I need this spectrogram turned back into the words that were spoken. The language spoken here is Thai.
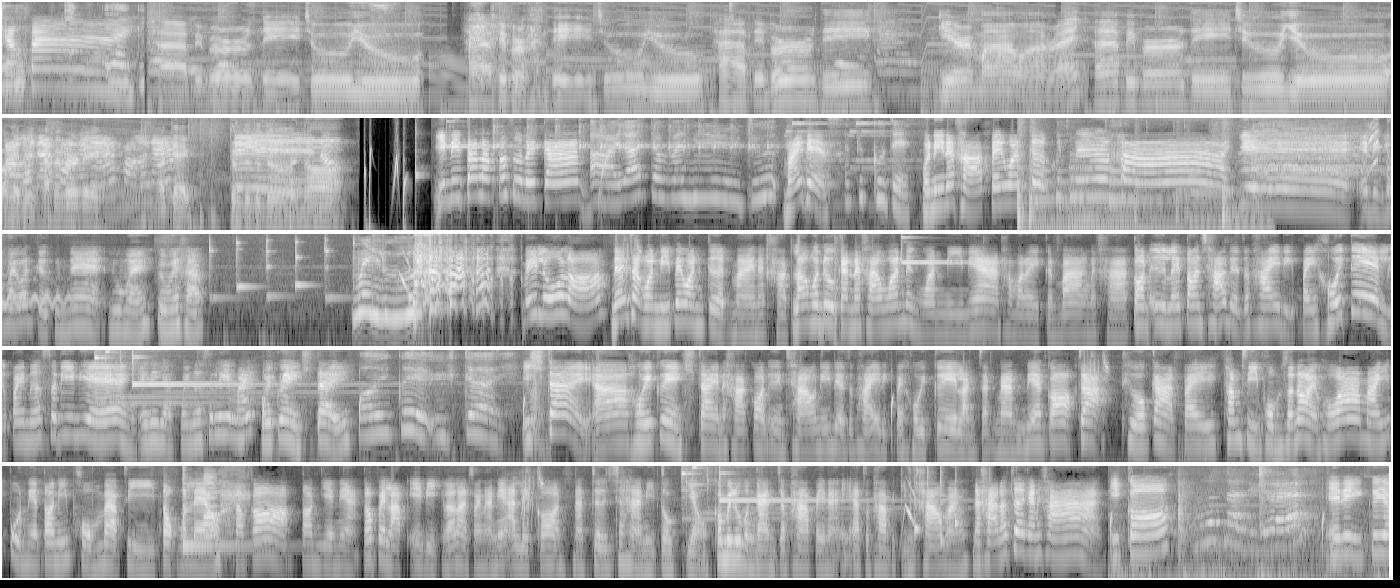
乾杯 Happy birthday to you Happy birthday to you Happy birthday dear mama right Happy birthday to you Okay ดี Happy birthday โอเคตุ้นตุ้นตุ้นเนายินดีต้อนรับเข้าสู่รายการอายาจะวันนี้ดูไม่เดสเดสวันนี้นะคะ เป็นวันเกิดคุณแม่ค่ะ ด็กรู้ไหมวันเกิดคุณแม่รู้ไหมรู้ไหมครับ ไม่รู้ ไม่รู้หรอ เนื่องจากวันนี้เป็นวันเกิดไม้นะคะ เรามาดูกันนะคะว่า 1 วันนี้เนี่ยทำอะไรกันบ้างนะคะ ก่อนอื่นเลยตอนเช้าเดี๋ยวจะพาเอดิกไปโฮยเกนหรือไปเนอร์เซอรี่นี่เอง เอดิกอยากไปเนอร์เซอรี่ไหมโฮยเกนคิดไดโฮยเกนอิคิไดอิคิไดอ่าโฮยเกนคิดไดนะคะ ก่อนอื่นเช้านี้เดี๋ยวจะพาเอดิกไปโฮยเกนหลังจากนั้นเนี่ยก็จะถือโอกาสไปทำสีผมซะหน่อย เพราะว่ามาญี่ปุ่นเนี่ยตอนนี้ผมแบบสีตกหมดแล้ว แล้วก็ตอนเย็นเนี่ยก็ไปรับเอดิกแล้วหลังจากนั้นเนี่ยอเล็กก็นัดเจอที่สถานีโตเกียวก็ไม่รู้เหมือนกันจะพาไปไหน อาจจะพาไปกินข้าวมั้งนะคะ แล้วเจอกันค่ะอีโก้เอริอีกโย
